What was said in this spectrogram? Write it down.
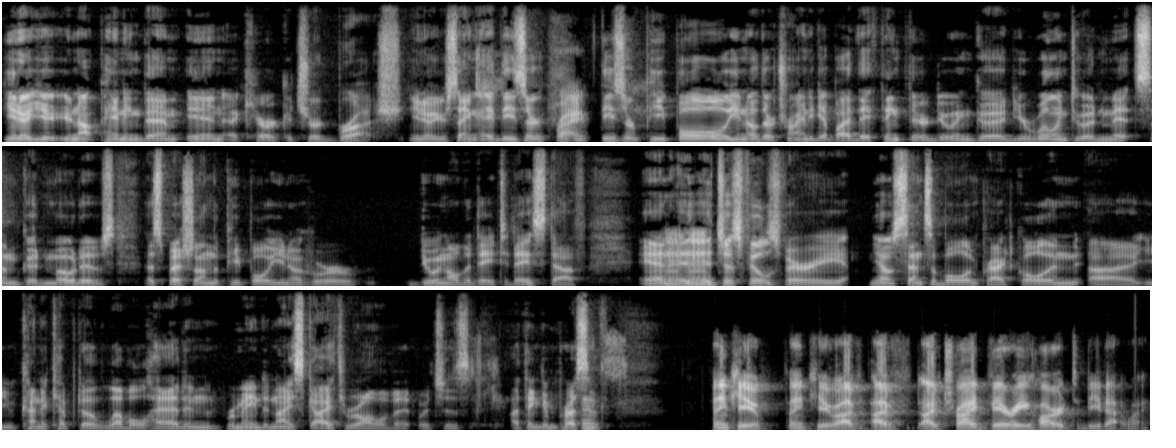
you know, you, you're not painting them in a caricatured brush. You know, you're saying, hey, these are right. these are people, you know, they're trying to get by, they think they're doing good. You're willing to admit some good motives, especially on the people, you know, who are doing all the day to day stuff. And mm-hmm. it, it, just feels very, you know, sensible and practical. And uh, you kind of kept a level head and remained a nice guy through all of it, which is, I think, impressive. Thanks. Thank you, thank you. I've I've I've tried very hard to be that way.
